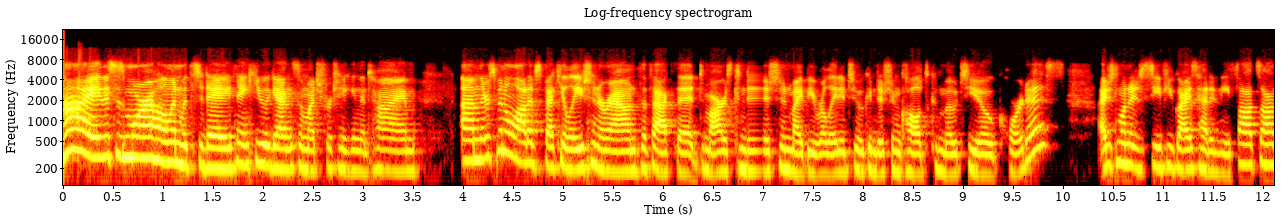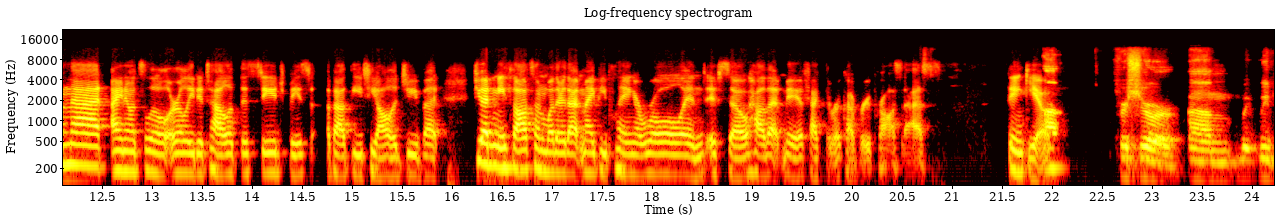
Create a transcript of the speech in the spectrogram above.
Hi, this is Maura Hohman with Today. Thank you again so much for taking the time. Um, there's been a lot of speculation around the fact that Damar's condition might be related to a condition called commotio cordis. I just wanted to see if you guys had any thoughts on that. I know it's a little early to tell at this stage based about the etiology, but if you had any thoughts on whether that might be playing a role, and if so, how that may affect the recovery process. Thank you. Uh, for sure. Um, we, have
